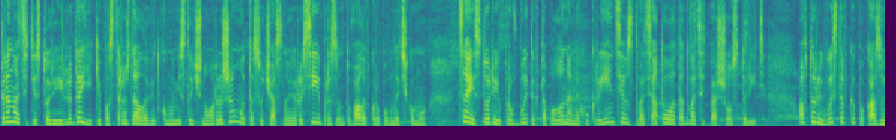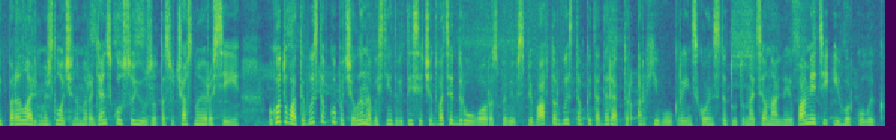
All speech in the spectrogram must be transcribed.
13 історій людей, які постраждали від комуністичного режиму та сучасної Росії, презентували в Кропивницькому. Це історії про вбитих та полонених українців з 20 та 21 століть. Автори виставки показують паралель між злочинами Радянського Союзу та сучасної Росії. Готувати виставку почали навесні 2022-го, розповів співавтор виставки та директор архіву Українського інституту національної пам'яті Ігор Кулик.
